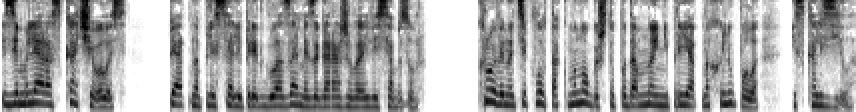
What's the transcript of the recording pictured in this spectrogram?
Земля раскачивалась, пятна плясали перед глазами, загораживая весь обзор. Крови натекло так много, что подо мной неприятно хлюпало и скользило.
